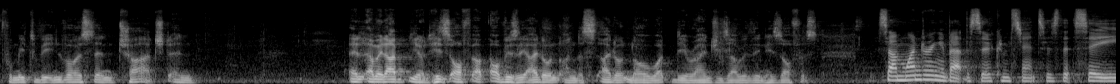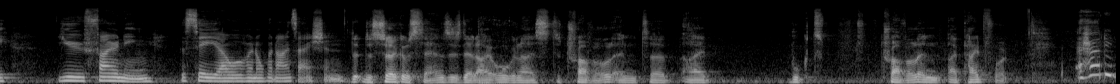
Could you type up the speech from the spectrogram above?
for me to be invoiced and charged and and I mean I, you know his off, obviously I don't under, I don't know what the arrangements are within his office. So I'm wondering about the circumstances that see you phoning the CEO of an organisation. The, the circumstance is that I organised the travel and uh, I booked travel and I paid for it. How did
